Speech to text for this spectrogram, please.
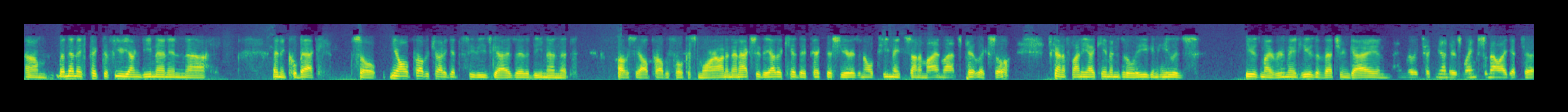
um, but then they picked a few young D men in uh, and in Quebec. So you know I'll probably try to get to see these guys. They're the D men that obviously I'll probably focus more on. And then actually the other kid they picked this year is an old teammate son of mine, Lance Pitlick. So it's kind of funny. I came into the league and he was he was my roommate. He was a veteran guy and really took me under his wing. So now I get to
